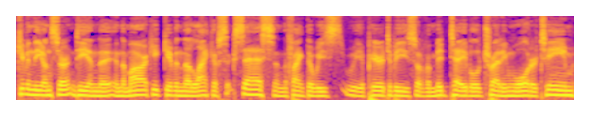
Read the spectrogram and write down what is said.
given the uncertainty in the in the market, given the lack of success, and the fact that we we appear to be sort of a mid-table treading water team,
